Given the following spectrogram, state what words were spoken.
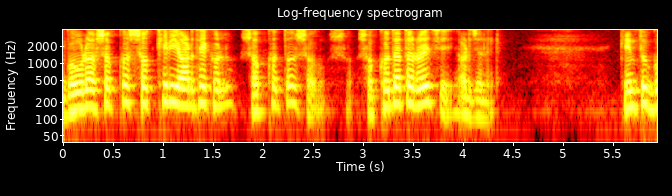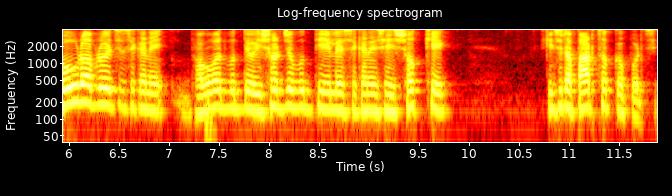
গৌরব সখ্য সখ্যেরই অর্ধেক হলো। সখ্য তো স- স- সখ্যতা তো রয়েছে অর্জনের। কিন্তু গৌরব রয়েছে সেখানে, ভগবত বুদ্ধি, ঐশ্বর্য বুদ্ধি এলে সেখানে সেই সখ্যে কিছুটা পার্থক্য পড়ছে।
